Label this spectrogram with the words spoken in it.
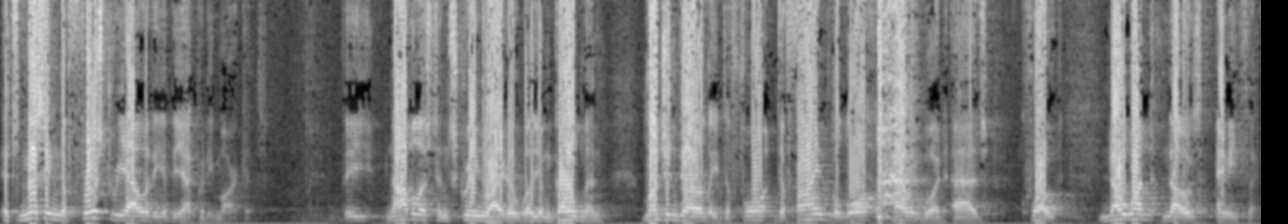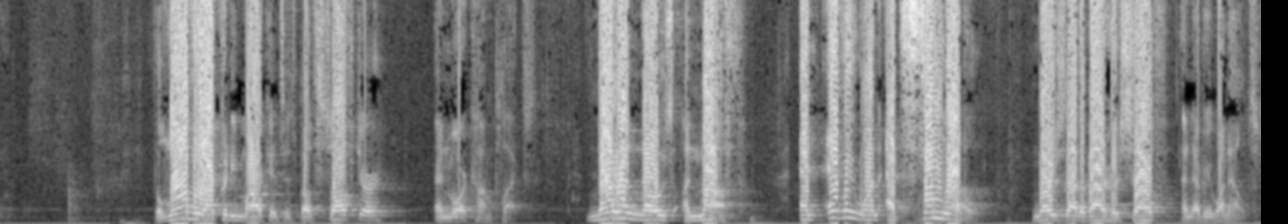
It's missing the first reality of the equity markets. The novelist and screenwriter William Goldman legendarily defo- defined the law of Hollywood as, quote, no one knows anything. The law of the equity markets is both softer and more complex. No one knows enough, and everyone at some level knows that about herself and everyone else.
